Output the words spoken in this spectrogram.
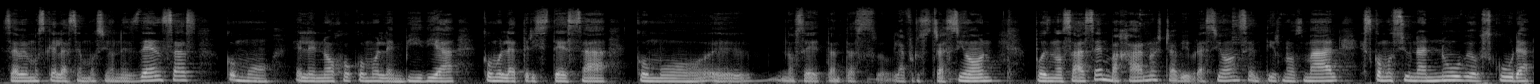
Sabemos que las emociones densas, como el enojo, como la envidia, como la tristeza, como, eh, no sé, tantas, la frustración, pues nos hacen bajar nuestra vibración, sentirnos mal. Es como si una nube oscura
